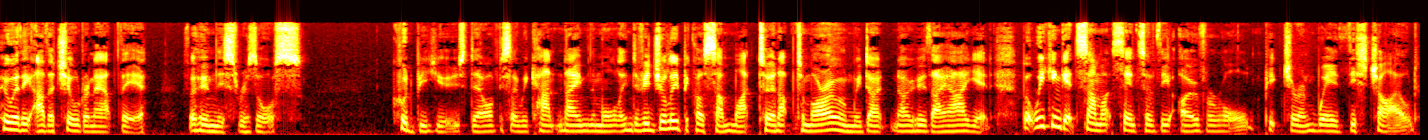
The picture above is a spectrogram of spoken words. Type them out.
who are the other children out there for whom this resource could be used. Now, obviously, we can't name them all individually because some might turn up tomorrow and we don't know who they are yet. But we can get some sense of the overall picture and where this child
